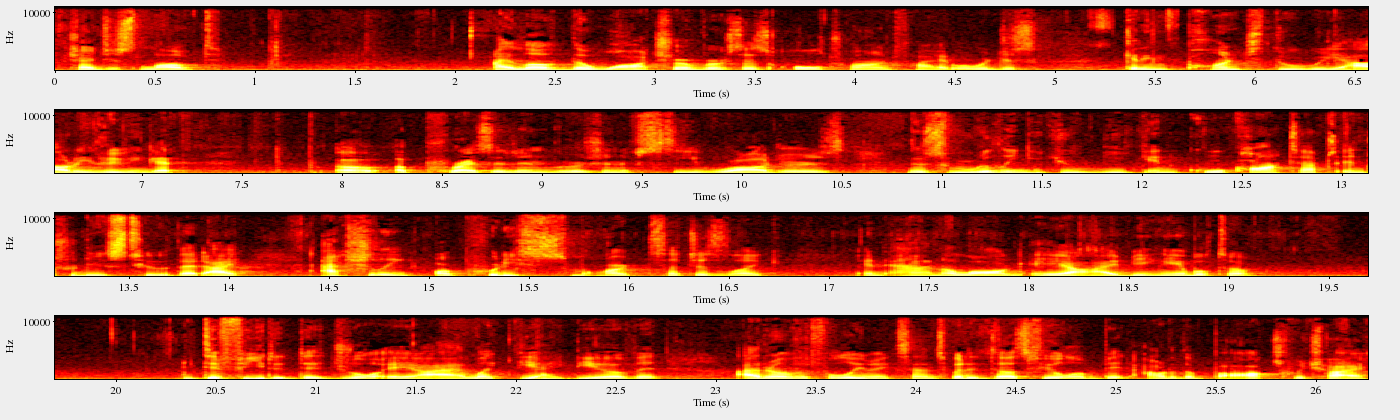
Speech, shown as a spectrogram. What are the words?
which I just loved. I love the Watcher versus Ultron fight where we're just getting punched through realities. We even get a president version of Steve Rogers. There's some really unique and cool concepts introduced too that I actually are pretty smart, such as like an analog AI being able to defeat a digital AI. I like the idea of it. I don't know if it fully makes sense, but it does feel a bit out of the box, which I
